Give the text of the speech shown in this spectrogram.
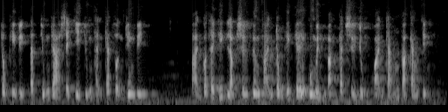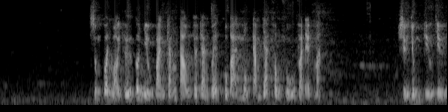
trong khi việc tách chúng ra sẽ chia chúng thành các phần riêng biệt. Bạn có thể thiết lập sự tương phản trong thiết kế của mình bằng cách sử dụng khoảng trắng và căn chỉnh. Xung quanh mọi thứ có nhiều khoảng trắng tạo cho trang web của bạn một cảm giác phong phú và đẹp mắt. Sử dụng kiểu chữ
